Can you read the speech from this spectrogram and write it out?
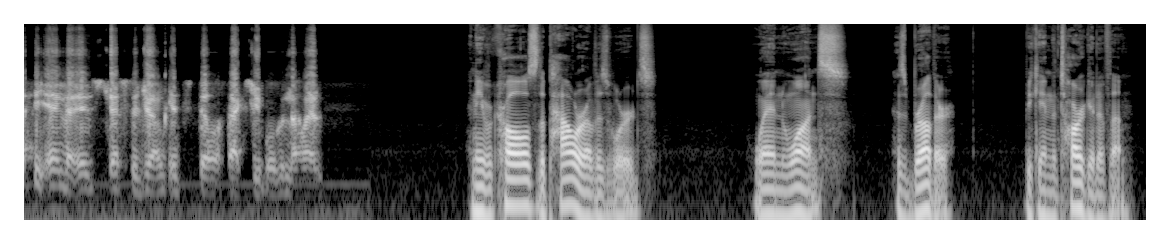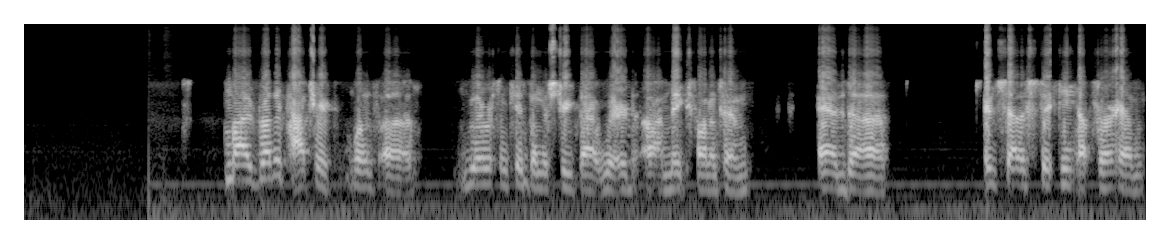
at the end that it's just a joke, it still affects people to know it. And he recalls the power of his words when once his brother became the target of them. Brother Patrick was, uh, there were some kids on the street that would uh, make fun of him. And uh, instead of sticking up for him,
